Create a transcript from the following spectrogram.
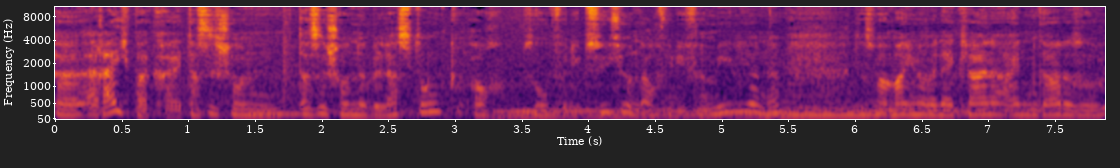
äh, Erreichbarkeit, das ist, schon, das ist schon eine Belastung, auch so für die Psyche und auch für die Familie. Ne? Dass man manchmal, wenn der Kleine einen gerade so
